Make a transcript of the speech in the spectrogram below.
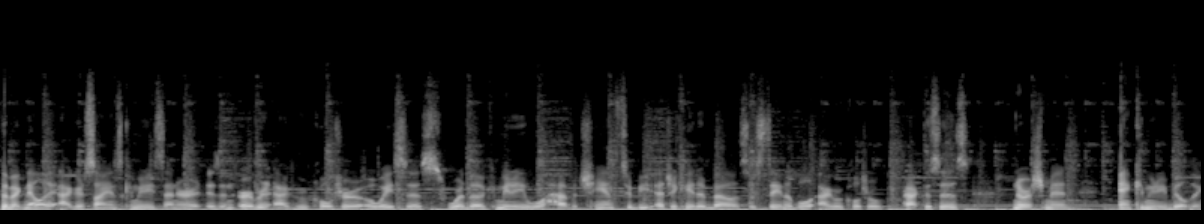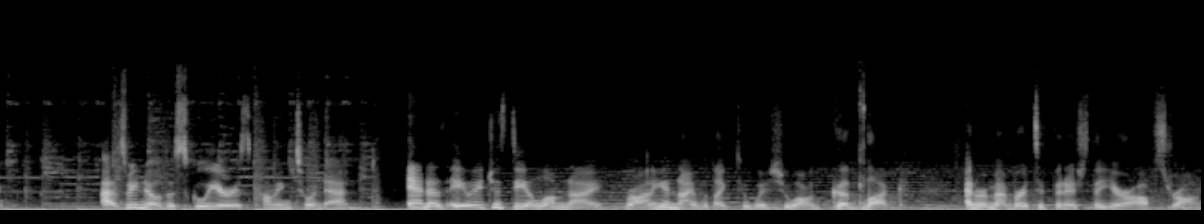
The Magnolia Agri-Science Community Center is an urban agriculture oasis where the community will have a chance to be educated about sustainable agricultural practices, nourishment, and community building. As we know, the school year is coming to an end. And as AOHSD alumni, Ronnie and I would like to wish you all good luck and remember to finish the year off strong.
